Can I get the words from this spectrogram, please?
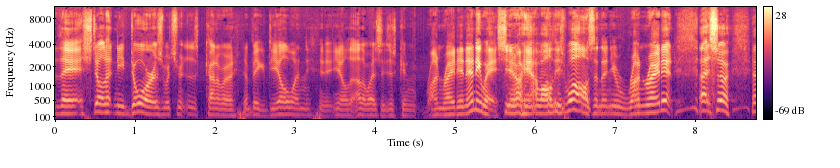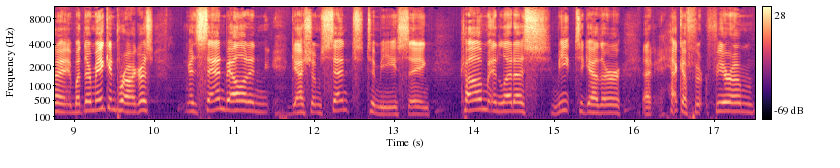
they still didn't need doors, which is kind of a, a, big deal when, you know, otherwise they just can run right in anyways. You know, you have all these walls and then you run right in. Uh, so, uh, but they're making progress. And Sanballat and Geshem sent to me saying, Come and let us meet together at Hakkephirim,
